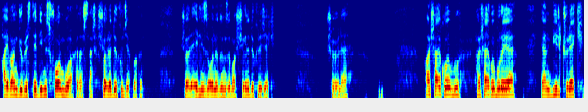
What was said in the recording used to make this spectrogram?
hayvan gübresi dediğimiz form bu arkadaşlar. Şöyle dökülecek bakın. Şöyle elinizle oynadığınız zaman şu şekilde dökülecek. Şöyle. Aşağı yukarı, bu, aşağı yukarı buraya yani bir kürek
